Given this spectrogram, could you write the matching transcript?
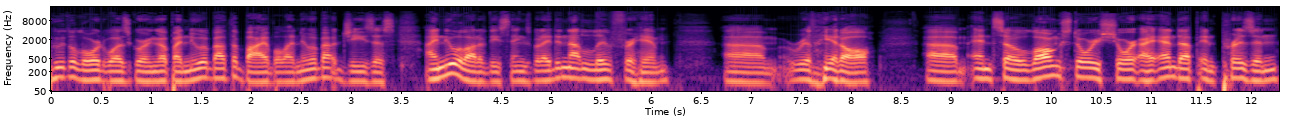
who the Lord was growing up. I knew about the Bible. I knew about Jesus. I knew a lot of these things, but I did not live for Him um, really at all. Um, and so, long story short, I end up in prison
